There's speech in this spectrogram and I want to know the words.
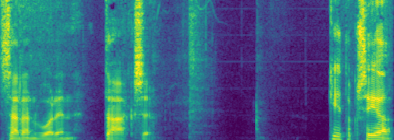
sadan vuoden taakse. Kiitoksia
